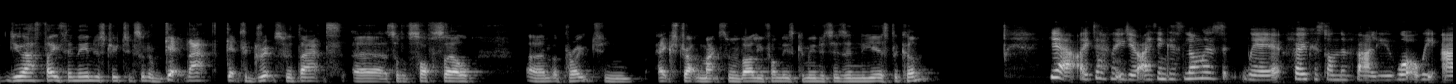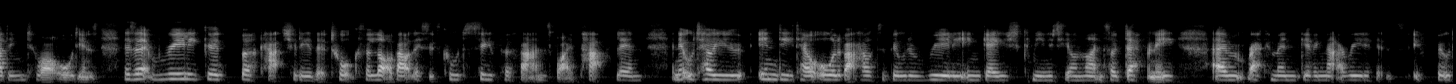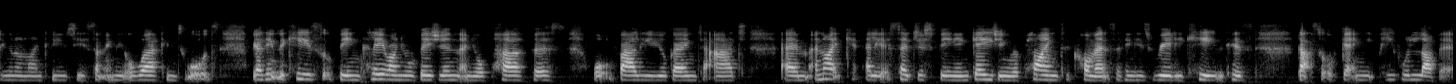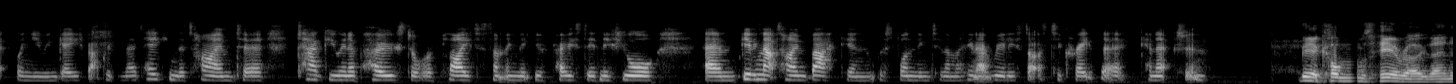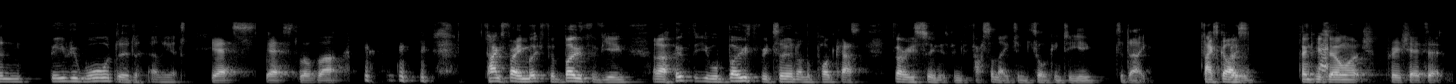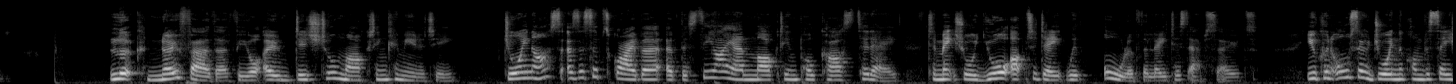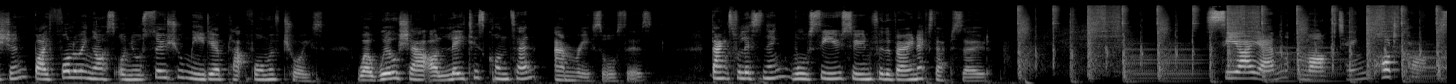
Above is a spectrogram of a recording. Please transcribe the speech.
Do you have faith in the industry to sort of get that, get to grips with that uh, sort of soft sell um, approach and extract the maximum value from these communities in the years to come? Yeah, I definitely do. I think as long as we're focused on the value, what are we adding to our audience? There's a really good book actually that talks a lot about this. It's called Super Fans by Pat Flynn, and it will tell you in detail all about how to build a really engaged community online. So I definitely um, recommend giving that a read if it's if building an online community is something that you're working towards. But I think the key is sort of being clear on your vision and your purpose, what value you're going to add, um, and like Elliot said, just being engaging, replying to comments. I think is really key because that's sort of getting people love it when you engage back with them. They're taking the time to tag you in a post or reply to something that you've posted, and if you're um, giving that time back and responding to them, I think that really starts to create the connection. Be a comms hero then and be rewarded, Elliot. Yes, yes, love that. Thanks very much for both of you. And I hope that you will both return on the podcast very soon. It's been fascinating talking to you today. Thanks, guys. Thank you so much. Appreciate it. Look no further for your own digital marketing community. Join us as a subscriber of the CIM Marketing Podcast today to make sure you're up to date with all of the latest episodes. You can also join the conversation by following us on your social media platform of choice, where we'll share our latest content and resources. Thanks for listening. We'll see you soon for the very next episode. CIM Marketing Podcast.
